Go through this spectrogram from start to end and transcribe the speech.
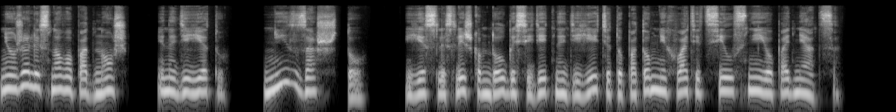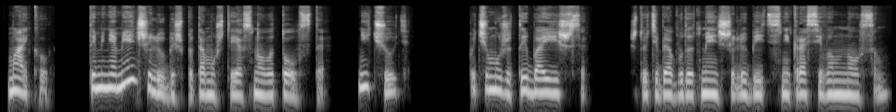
Неужели снова под нож и на диету? Ни за что. Если слишком долго сидеть на диете, то потом не хватит сил с нее подняться. Майкл, ты меня меньше любишь, потому что я снова толстая? Ничуть. Почему же ты боишься, что тебя будут меньше любить с некрасивым носом?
